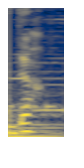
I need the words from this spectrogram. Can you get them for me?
regardeur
